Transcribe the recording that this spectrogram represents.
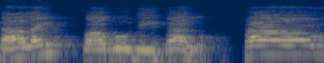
தலைப்பகுதிகள் ஹம்.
